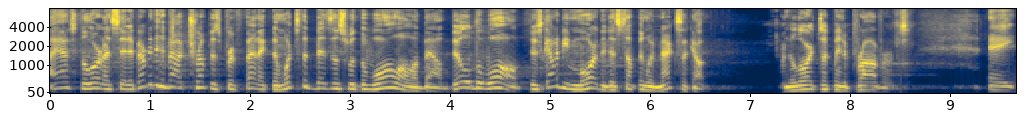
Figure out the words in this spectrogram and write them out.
I asked the Lord, I said, if everything about Trump is prophetic, then what's the business with the wall all about? Build the wall. There's got to be more than just something with Mexico. And the Lord took me to Proverbs. A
